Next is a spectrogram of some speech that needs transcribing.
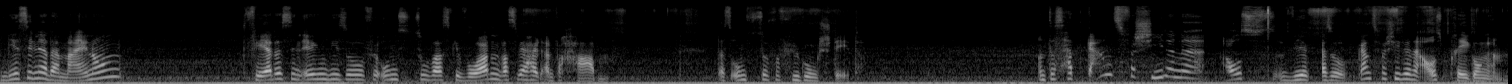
wir sind ja der Meinung, Pferde sind irgendwie so für uns zu was geworden, was wir halt einfach haben das uns zur Verfügung steht. Und das hat ganz verschiedene, Auswirk also ganz verschiedene Ausprägungen.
